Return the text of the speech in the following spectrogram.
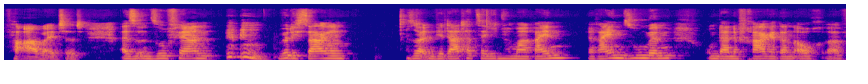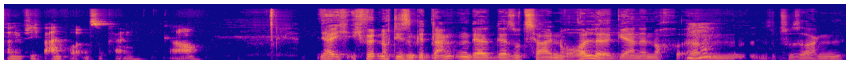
verarbeitet. Also insofern würde ich sagen, sollten wir da tatsächlich nochmal rein, reinzoomen, um deine Frage dann auch äh, vernünftig beantworten zu können. Genau. Ja, ich, ich würde noch diesen Gedanken der, der sozialen Rolle gerne noch mhm. ähm, sozusagen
